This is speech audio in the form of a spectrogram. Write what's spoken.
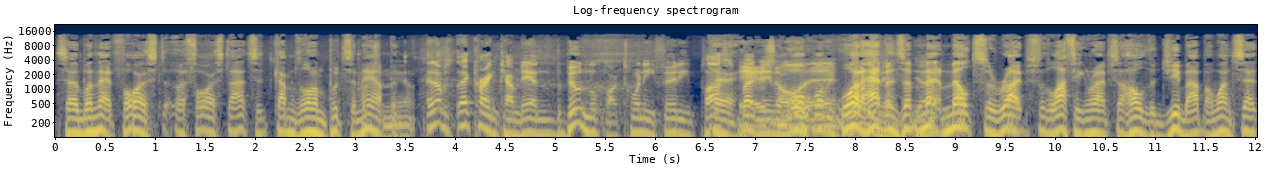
So when that fire st- uh, fire starts, it comes on and puts them out. Some But out. And obviously that crane come down. The building looked like 20, 30 plus, Yeah. maybe Yeah, even more. there. probably What 40 happens? It even, me- yeah. melts the ropes for the luffing ropes to hold the jib up, and once that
